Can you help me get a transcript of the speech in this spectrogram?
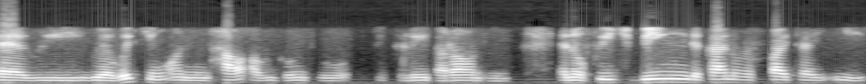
Uh, we we are working on how are we going to circulate around him, and of which being the kind of a fighter he is,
